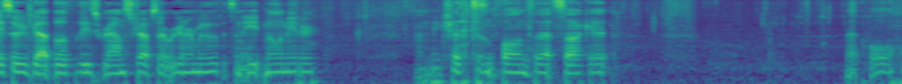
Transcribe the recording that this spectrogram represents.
Okay, so we've got both of these ground straps that we're going to remove. It's an 8 millimeter. And make sure that doesn't fall into that socket, that hole.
